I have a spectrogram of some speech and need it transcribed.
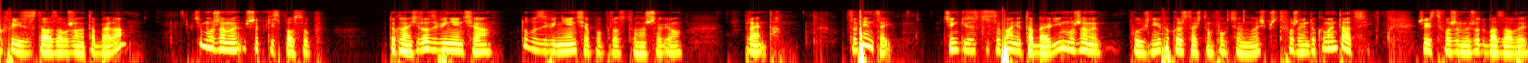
po chwili została założona tabela, gdzie możemy w szybki sposób dokonać rozwinięcia lub zwinięcia po prostu naszego pręta. Co więcej, dzięki zastosowaniu tabeli możemy później wykorzystać tą funkcjonalność przy tworzeniu dokumentacji. Jeżeli stworzymy rzut bazowy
